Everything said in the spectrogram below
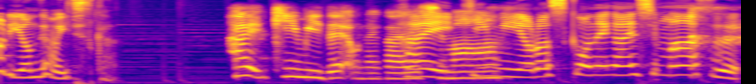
通り呼んでもいいですか？はい、キミでお願いします。はい、キミよろしくお願いします。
